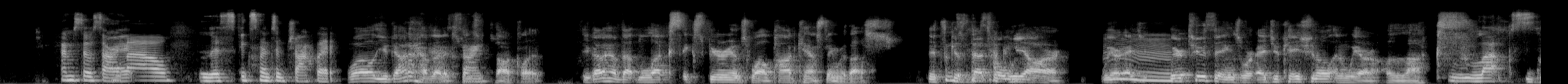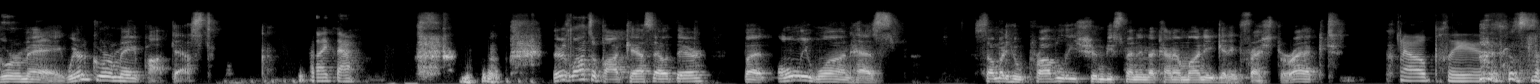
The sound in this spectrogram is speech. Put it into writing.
I'm so sorry. Wow. This expensive chocolate. Well, you got to have that expensive Sorry. chocolate. You got to have that Lux experience while podcasting with us. It's because so that's what we are. We are edu- Mm. we're two things. We're educational and we are Lux Lux. gourmet. We're a gourmet podcast. I like that. There's lots of podcasts out there, but only one has somebody who probably shouldn't be spending that kind of money getting fresh direct. Oh, please.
